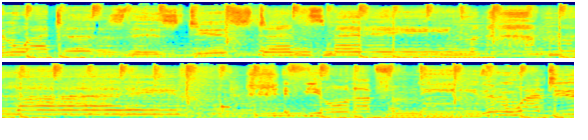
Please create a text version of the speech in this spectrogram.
Then why does this distance maim my life? If you're not for me, then why do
